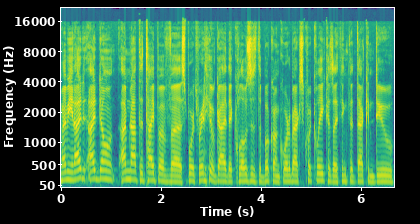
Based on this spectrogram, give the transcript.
I mean, I, I don't. I'm not the type of uh, sports radio guy that closes the book on quarterbacks quickly because I think that that can do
